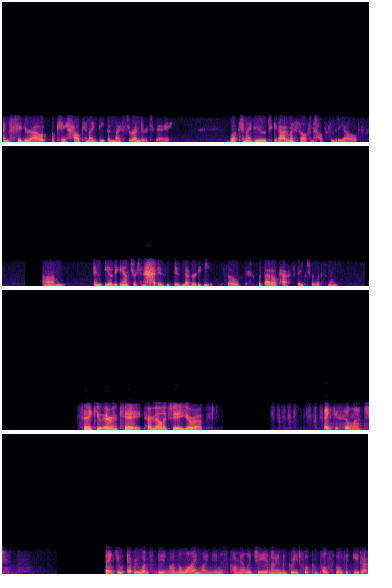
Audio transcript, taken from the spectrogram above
and figure out, okay, how can I deepen my surrender today? What can I do to get out of myself and help somebody else? Um, and you know, the answer to that is is never to eat. So with that, I'll pass. Thanks for listening. Thank you, Erin K. Carmela G. You're up. Thank you so much. Thank you, everyone, for being on the line. My name is Carmela G., and I am a grateful compulsive overeater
